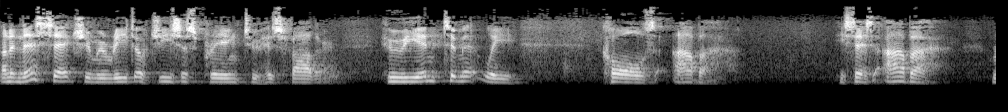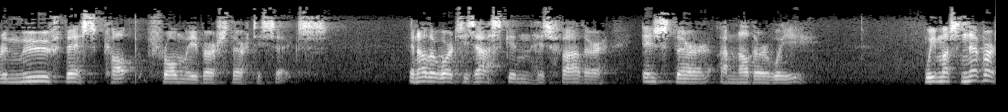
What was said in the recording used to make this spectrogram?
And in this section we read of Jesus praying to his Father, who he intimately calls Abba. He says, Abba, remove this cup from me, verse 36. In other words, he's asking his father, is there another way? We must never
